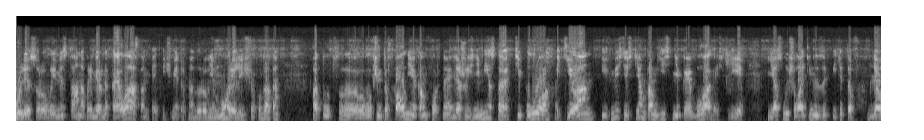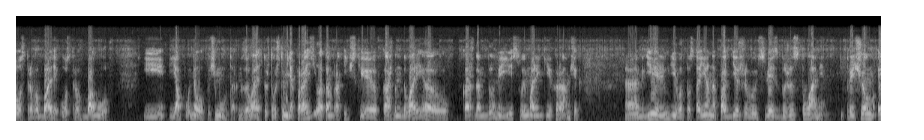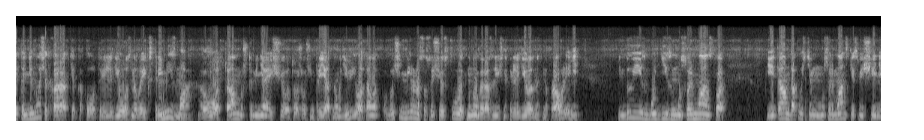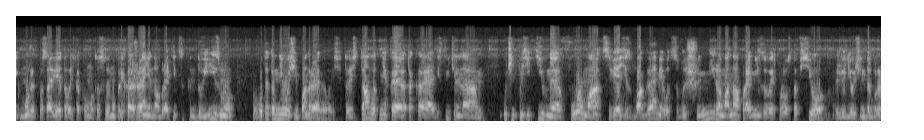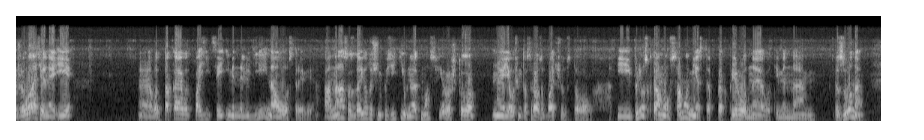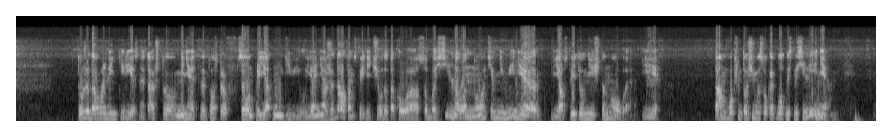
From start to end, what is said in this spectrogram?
более суровые места, например, на Кайлас, там 5000 метров над уровнем моря или еще куда-то. А тут, э, в общем-то, вполне комфортное для жизни место, тепло, океан, и вместе с тем там есть некая благость. И я слышал один из эпитетов для острова Бали – остров богов. И я понял, почему так называют, то что, что меня поразило, там практически в каждом дворе, в каждом доме есть свой маленький храмчик – где люди вот постоянно поддерживают связь с божествами. Причем это не носит характер какого-то религиозного экстремизма. Вот. Там, что меня еще тоже очень приятно удивило, там очень мирно сосуществует много различных религиозных направлений. Индуизм, буддизм, мусульманство. И там, допустим, мусульманский священник может посоветовать какому-то своему прихожанину обратиться к индуизму, вот это мне очень понравилось. То есть там вот некая такая действительно очень позитивная форма связи с богами, вот с высшим миром, она пронизывает просто все. Люди очень доброжелательные, и э, вот такая вот позиция именно людей на острове, она создает очень позитивную атмосферу, что э, я, в общем-то, сразу почувствовал. И плюс к тому, само место, как природная вот именно зона – тоже довольно интересное. Так что меня этот остров в целом приятно удивил. Я не ожидал там встретить чего-то такого особо сильного, но тем не менее я встретил нечто новое. И там, в общем-то, очень высокая плотность населения.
